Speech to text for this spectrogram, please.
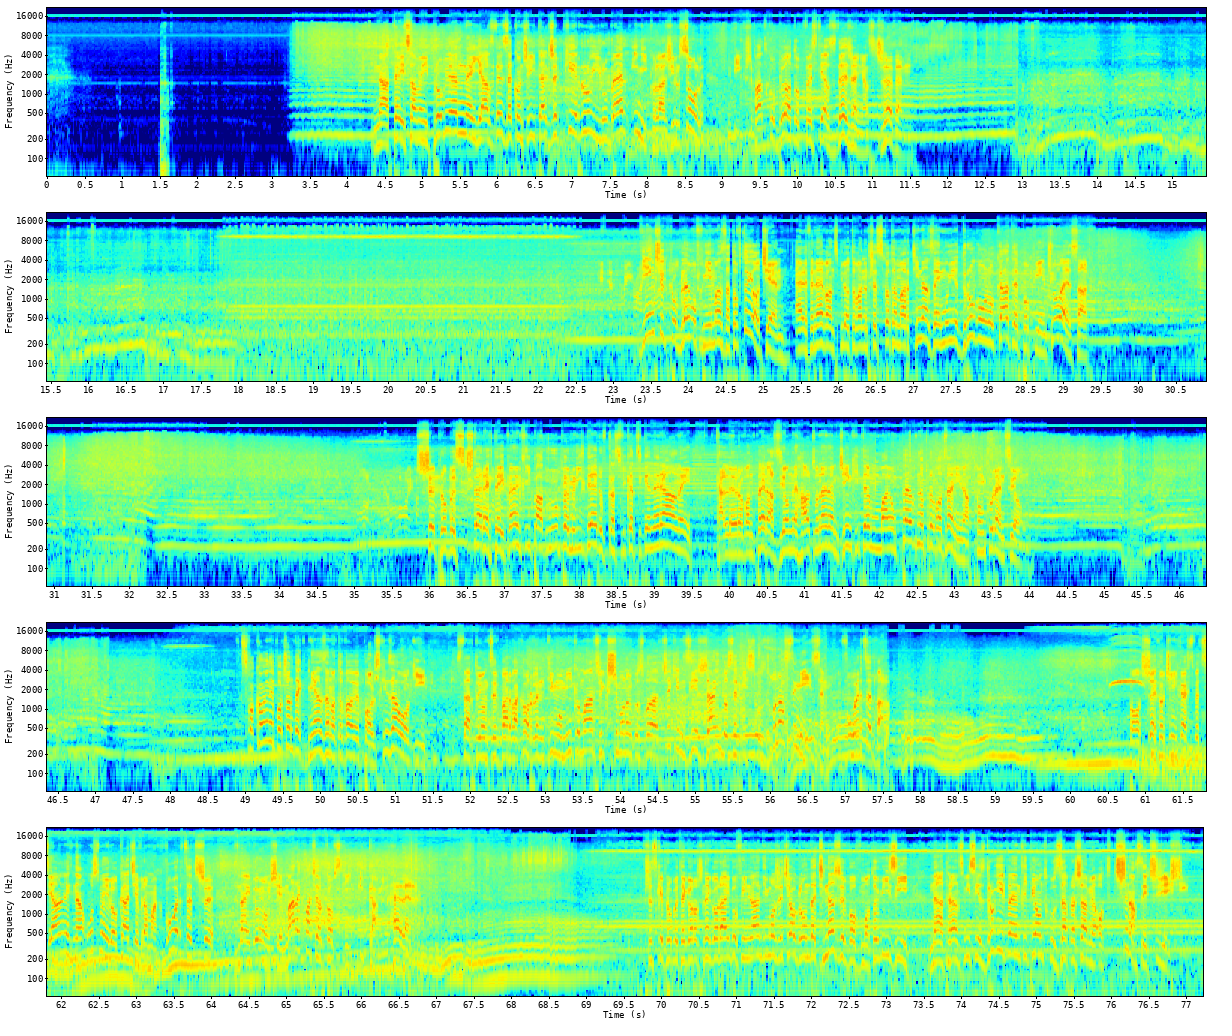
Na tej samej problemnej jazdy zakończyli także Pierre-Louis Ruben i Nicolas Gilles-Sul. W ich przypadku była to kwestia zderzenia z drzewem. Większych problemów nie ma za to w Toyocie. Elfyn Evans pilotowany przez Scotta Martina zajmuje drugą lokatę po pięciu OS-ach. Trzy próby z czterech tej pętli padły łupem liderów klasyfikacji generalnej. Kalle Rovanpera z Jonny Haltunenem dzięki temu mają pełne prowadzenie nad konkurencją. Spokojny początek dnia zanotowały polskie załogi. Startujący w barwach Orlen Teamu Miko Marczyk z Szymonem Gospodarczykiem zjeżdżali do serwisu z 12 miejscem w WRC2. Po trzech odcinkach specjalnych na ósmej lokacie w ramach WRC3 znajdują się Marek Paciorkowski i Kamil Heller. Wszystkie próby tegorocznego rajdu Finlandii możecie oglądać na żywo w Motowizji. Na transmisję z drugiej pętli piątku zapraszamy od 13.30.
